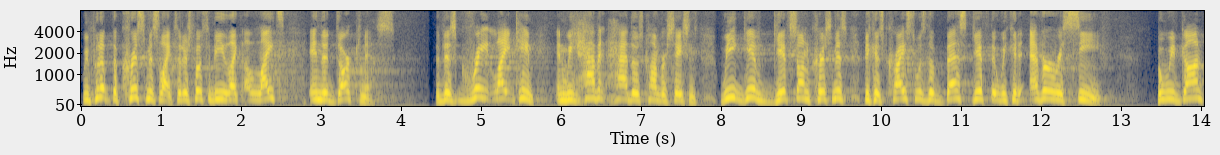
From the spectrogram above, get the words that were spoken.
We put up the Christmas lights that are supposed to be like a light in the darkness. That this great light came, and we haven't had those conversations. We give gifts on Christmas because Christ was the best gift that we could ever receive. But we've gone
